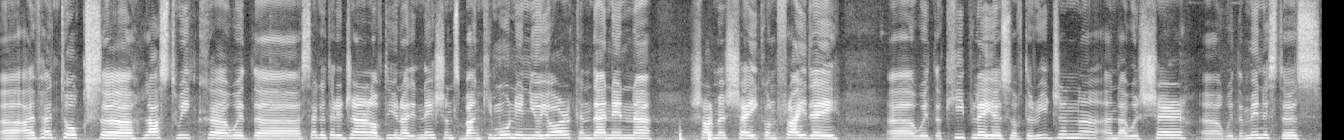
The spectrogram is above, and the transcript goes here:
Uh, I've had talks uh, last week uh, with the Secretary General of the United Nations, Ban Ki moon, in New York, and then in uh, Sharm el Sheikh on Friday with the key players of the region. and I will share with the ministers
